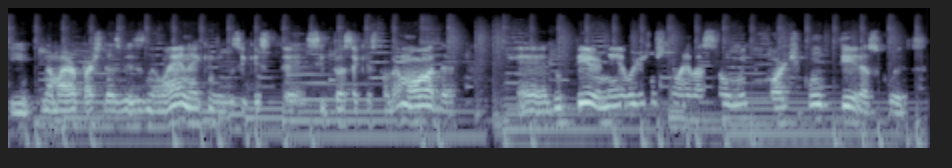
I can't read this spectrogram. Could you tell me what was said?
Que na maior parte das vezes não é, né? Que nem você é, citou essa questão da moda, é, do ter, né? Hoje a gente tem uma relação muito forte com ter as coisas,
